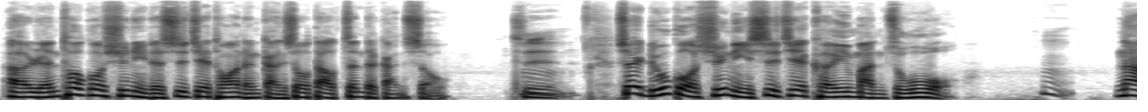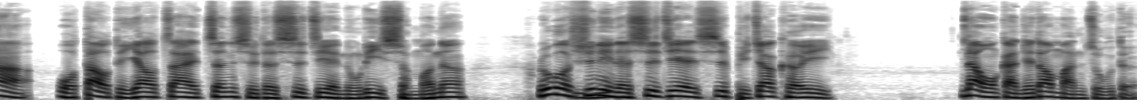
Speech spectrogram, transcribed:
呃，人透过虚拟的世界，同样能感受到真的感受。是，所以如果虚拟世界可以满足我，嗯，那我到底要在真实的世界努力什么呢？如果虚拟的世界是比较可以让我感觉到满足的，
